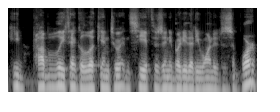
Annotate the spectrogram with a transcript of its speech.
he'd probably take a look into it and see if there's anybody that he wanted to support.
